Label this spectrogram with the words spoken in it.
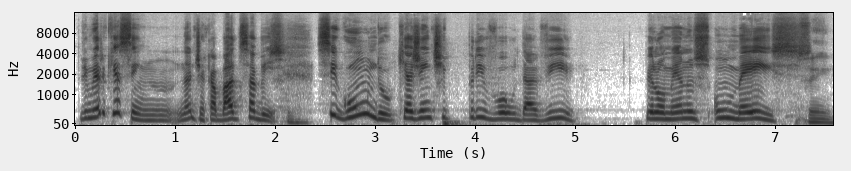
Primeiro que assim, não tinha acabado de saber. Segundo, que a gente privou o Davi pelo menos um mês Sim.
